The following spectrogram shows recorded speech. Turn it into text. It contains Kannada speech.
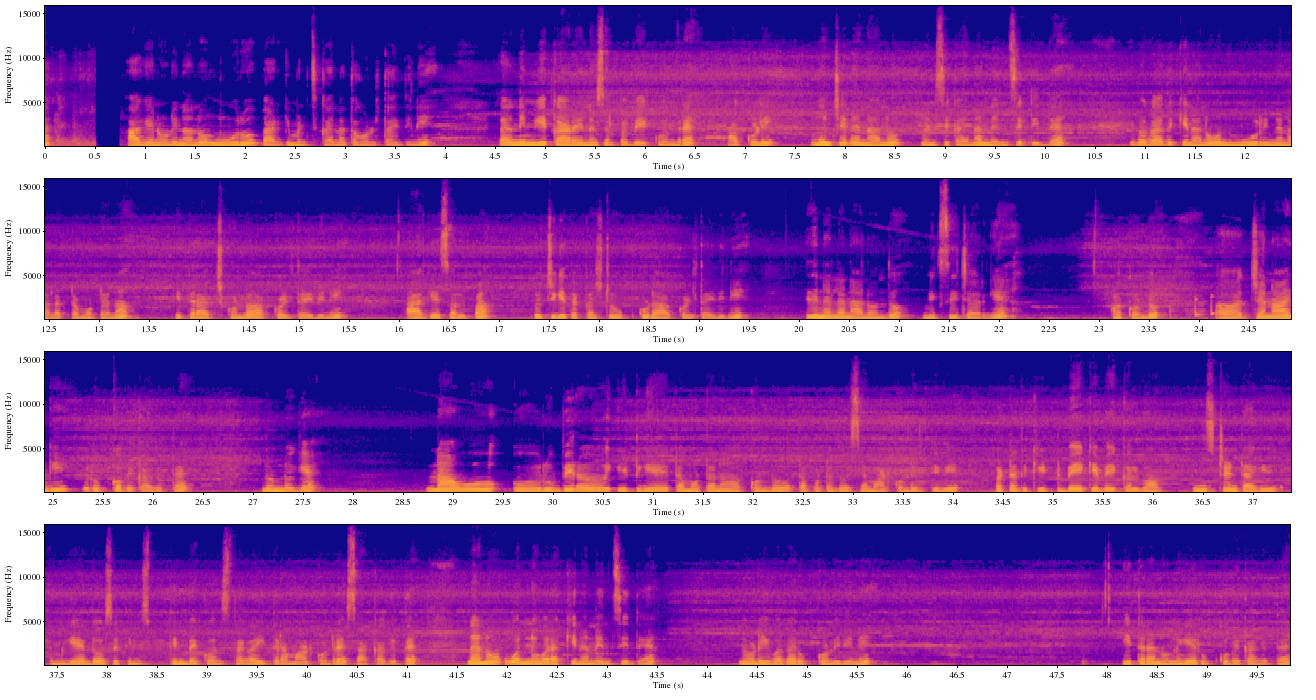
ಹಾಗೆ ನೋಡಿ ನಾನು ಮೂರು ಬ್ಯಾಡಗಿ ಮೆಣಸಿಕಾಯಿನ ತೊಗೊಳ್ತಾ ಇದ್ದೀನಿ. ನಿಮಗೆ ಖಾರ ಇನ್ನೂ ಸ್ವಲ್ಪ ಬೇಕು ಅಂದರೆ ಹಾಕ್ಕೊಳ್ಳಿ. ಮುಂಚೆನೇ ನಾನು ಮೆಣಸಿಕಾಯಿನ ನೆನೆಸಿಟ್ಟಿದ್ದೆ. ಇವಾಗ ಅದಕ್ಕೆ ನಾನು ಒಂದು ಮೂರಿಂದ ನಾಲ್ಕು ಟೊಮೊಟೊನ ಈ ಥರ ಹಚ್ಕೊಂಡು ಹಾಕ್ಕೊಳ್ತಾ ಇದ್ದೀನಿ. ಹಾಗೆ ಸ್ವಲ್ಪ ರುಚಿಗೆ ತಕ್ಕಷ್ಟು ಉಪ್ಪು ಕೂಡ ಹಾಕ್ಕೊಳ್ತಾ ಇದ್ದೀನಿ. ಇದನ್ನೆಲ್ಲ ನಾನೊಂದು ಮಿಕ್ಸಿ ಜಾರ್ಗೆ ಹಾಕ್ಕೊಂಡು ಚೆನ್ನಾಗಿ ರುಬ್ಕೋಬೇಕಾಗುತ್ತೆ ನುಣ್ಣಗೆ. ನಾವು ರುಬ್ಬಿರೋ ಹಿಟ್ಟಿಗೆ ಟೊಮೊಟೊನ ಹಾಕ್ಕೊಂಡು ಟೊಮೊಟೊ ದೋಸೆ ಮಾಡ್ಕೊಂಡಿರ್ತೀವಿ. ಬಟ್ ಅದಕ್ಕೆ ಹಿಟ್ಟು ಬೇಕೇ ಬೇಕಲ್ವಾ? ಇನ್ಸ್ಟೆಂಟಾಗಿ ನಮಗೆ ದೋಸೆ ತಿನ್ಸ್ ತಿನ್ನಬೇಕು ಅನಿಸ್ದಾಗ ಈ ಥರ ಮಾಡಿಕೊಂಡ್ರೆ ಸಾಕಾಗುತ್ತೆ. ನಾನು ಒನ್ ಅವರ್ ಅಕ್ಕಿನ ನೆನೆಸಿದ್ದೆ. ನೋಡಿ, ಇವಾಗ ರುಬ್ಕೊಂಡಿದ್ದೀನಿ. ಈ ಥರ ನುಣ್ಣಗೆ ರುಬ್ಕೋಬೇಕಾಗುತ್ತೆ.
